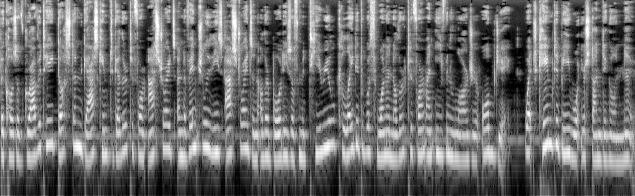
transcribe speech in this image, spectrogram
Because of gravity, dust and gas came together to form asteroids, and eventually these asteroids and other bodies of material collided with one another to form an even larger object, which came to be what you're standing on now.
